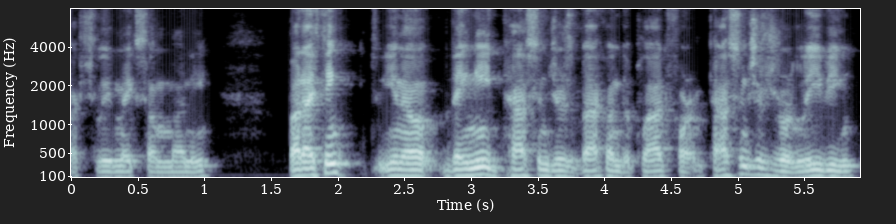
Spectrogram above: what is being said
actually make some money. But I think you know they need passengers back on the platform. Passengers are leaving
